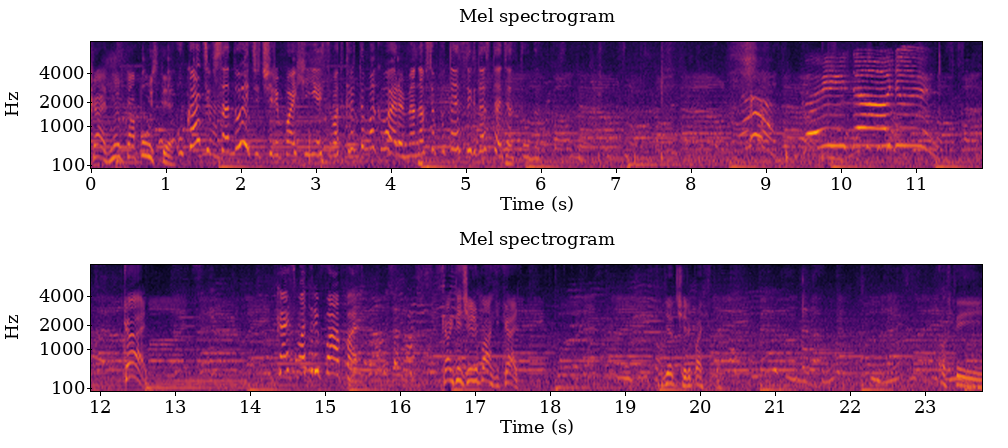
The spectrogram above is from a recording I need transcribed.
Кать, мы в капусте. У Кати в саду эти черепахи есть, в открытом аквариуме. Она все пытается их достать оттуда. Смотри, папа. Как тебе черепахи, Кать? Где черепахи-то? Ух ты!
